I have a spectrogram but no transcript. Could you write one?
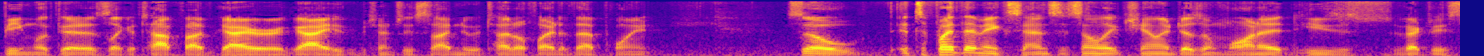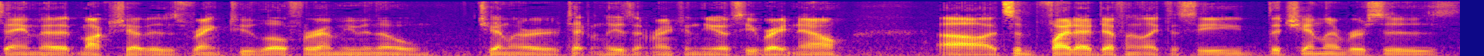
being looked at as like a top five guy or a guy who could potentially slide into a title fight at that point. So it's a fight that makes sense. It's not like Chandler doesn't want it. He's effectively saying that Makhachev is ranked too low for him, even though Chandler technically isn't ranked in the UFC right now. Uh, it's a fight I definitely like to see. The Chandler versus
